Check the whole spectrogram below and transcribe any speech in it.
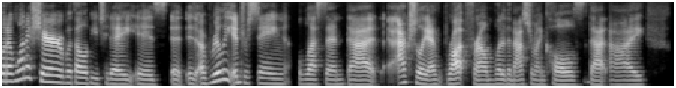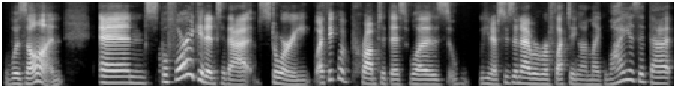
what I want to share with all of you today is a, a, really interesting lesson that actually I brought from one of the mastermind calls that I was on. And before I get into that story, I think what prompted this was, you know, Susan and I were reflecting on like, why is it that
